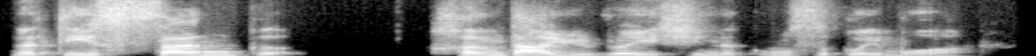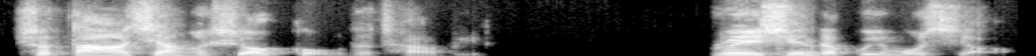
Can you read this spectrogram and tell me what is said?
那第三个，恒大与瑞信的公司规模是大象和小狗的差别。瑞信的规模小，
